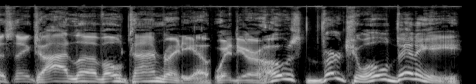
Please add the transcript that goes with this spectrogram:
Listening to I Love Old Time Radio with your host, Virtual Vinny.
